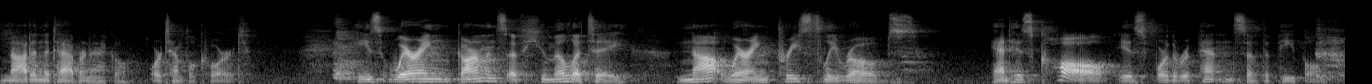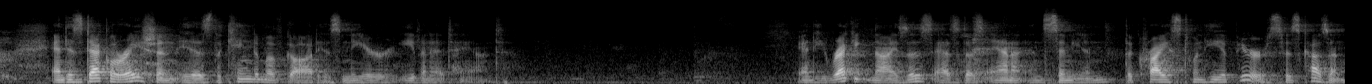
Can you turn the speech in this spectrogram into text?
not in the tabernacle or temple court. He's wearing garments of humility, not wearing priestly robes. And his call is for the repentance of the people. And his declaration is the kingdom of God is near, even at hand. And he recognizes, as does Anna and Simeon, the Christ when he appears, his cousin.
